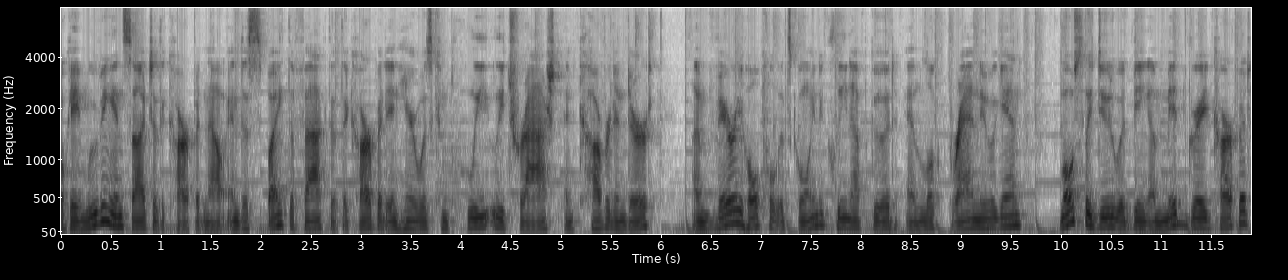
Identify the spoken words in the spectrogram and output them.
Okay, moving inside to the carpet now, and despite the fact that the carpet in here was completely trashed and covered in dirt, I'm very hopeful it's going to clean up good and look brand new again, mostly due to it being a mid-grade carpet,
